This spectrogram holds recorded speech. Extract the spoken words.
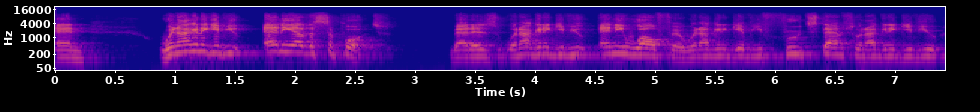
And we're not going to give you any other support. That is, we're not going to give you any welfare. We're not going to give you food stamps. We're not going to give you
